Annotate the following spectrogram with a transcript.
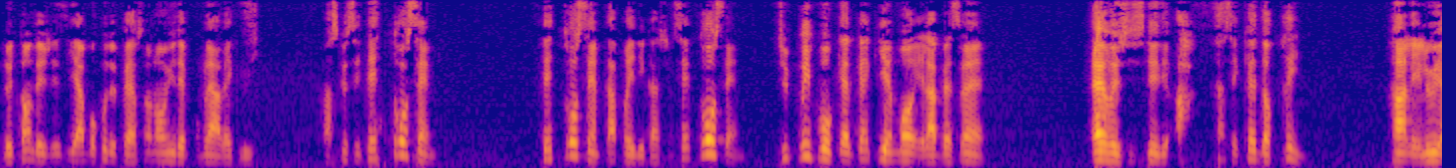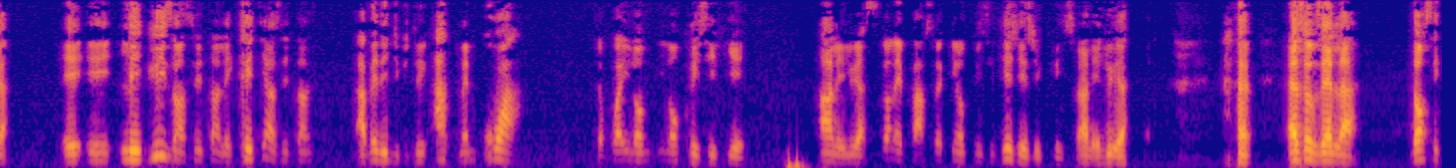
le temps de Jésus, il y a beaucoup de personnes ont eu des problèmes avec lui. Parce que c'était trop simple. C'était trop simple ta prédication. C'est trop simple. Tu pries pour quelqu'un qui est mort et la personne est ressuscité et dit, ah, ça c'est quelle doctrine? Alléluia. Et, et l'église en ce temps, les chrétiens en ce temps, avaient des difficultés à même croire. C'est pourquoi ils l'ont, ils l'ont crucifié. Alléluia. Ce sont les pasteurs qui ont crucifié Jésus-Christ. Alléluia. Est-ce que vous êtes là? Donc c'est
